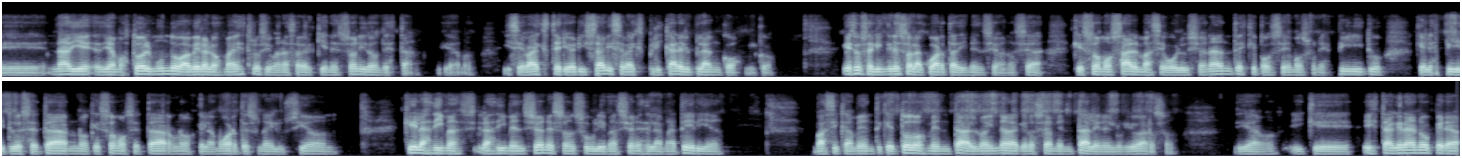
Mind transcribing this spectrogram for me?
Eh, nadie, digamos, todo el mundo va a ver a los maestros y van a saber quiénes son y dónde están, digamos. Y se va a exteriorizar y se va a explicar el plan cósmico. Eso es el ingreso a la cuarta dimensión, o sea, que somos almas evolucionantes, que poseemos un espíritu, que el espíritu es eterno, que somos eternos, que la muerte es una ilusión, que las, las dimensiones son sublimaciones de la materia, básicamente, que todo es mental, no hay nada que no sea mental en el universo, y que esta gran ópera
